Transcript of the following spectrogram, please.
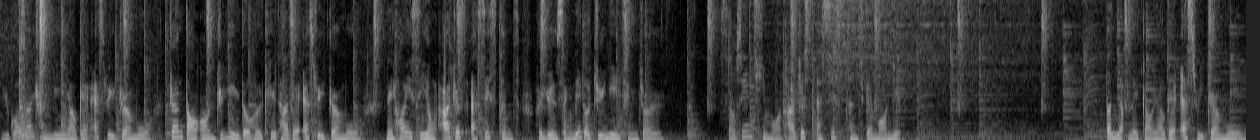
如果想从现有嘅 S3 账户将档案转移到去其他嘅 S3 账户，你可以使用 AWS Assistant 去完成呢个转移程序。首先前往 AWS Assistant 嘅网页，登入你旧有嘅 S3 账户，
